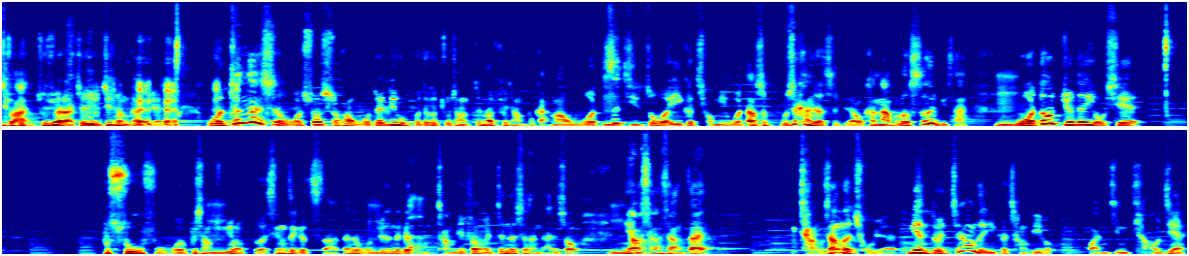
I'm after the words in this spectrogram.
转出去了，就有这种感觉。我真的是，我说实话，我对利物浦这个主场真的非常不感冒。我自嗯己作为一个球迷，我当时不是看热刺比赛，我看那不勒斯的比赛，嗯我都觉得有些不舒服，我不想去嗯用恶心这个词啊，但是我觉得那个嗯场地氛围真的是很难受。嗯你要想想，在场上的球员面对这样的一个场地环境条件，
